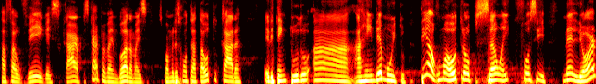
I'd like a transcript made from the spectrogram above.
Rafael Veiga, Scarpa, Scarpa vai embora, mas se o Palmeiras contratar outro cara, ele tem tudo a, a render muito. Tem alguma outra opção aí que fosse melhor?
